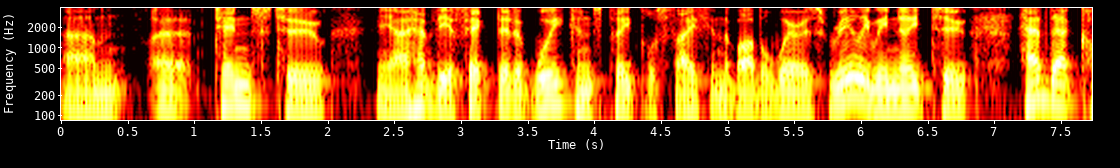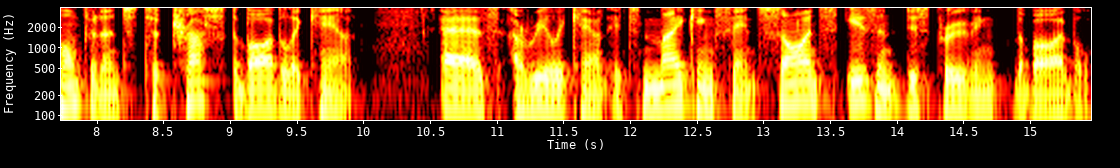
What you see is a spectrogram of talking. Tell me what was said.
um, uh, tends to you know, have the effect that it weakens people's faith in the Bible, whereas really we need to have that confidence to trust the Bible account as a real account. It's making sense. Science isn't disproving the Bible.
